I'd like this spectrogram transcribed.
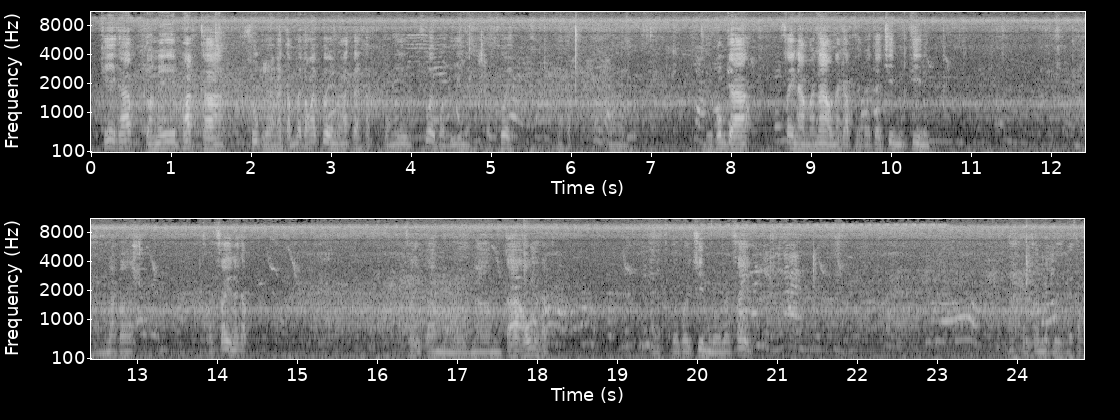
โอเคครับ ตอนนี้พักกาสุกแล้วนะครับ ไม่ต้องให้เปื่อยมานะครับตอนนี้ช่วยพอดีนะครับช่วยนะครับอ่าเดี๋ยวผมจะ ใส่น้ำมะนาวนะครับแล้วก็จะชิมอีกทีหนึงแล้วก็ใส่นะครับใส่ตามน้ำตาเอานะครับค่อยๆชิมก่อนแล้วใส่อะผมทำหมดเลยนะครับ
